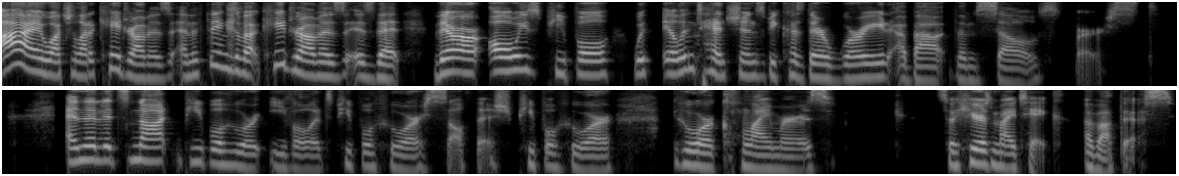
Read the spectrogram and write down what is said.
I watch a lot of K dramas, and the things about K dramas is that there are always people with ill intentions because they're worried about themselves first. And then it's not people who are evil, it's people who are selfish, people who are who are climbers. So here's my take about this.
